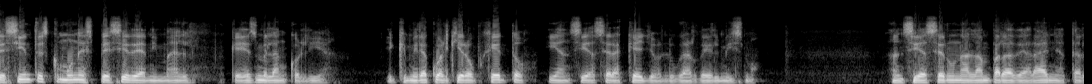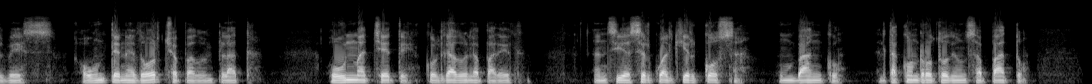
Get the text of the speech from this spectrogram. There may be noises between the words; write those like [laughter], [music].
Te sientes como una especie de animal que es melancolía y que mira cualquier objeto y ansía ser aquello en lugar de él mismo. Ansía ser una lámpara de araña tal vez, o un tenedor chapado en plata, o un machete colgado en la pared. Ansía ser cualquier cosa, un banco, el tacón roto de un zapato,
